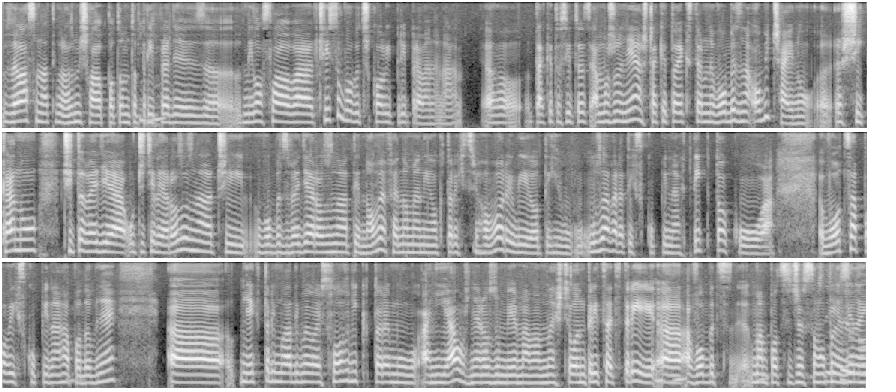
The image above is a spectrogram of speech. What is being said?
veľa som nad tým rozmýšľala po tomto mm-hmm. prípade z Miloslavova, či sú vôbec školy pripravené na uh, takéto situácie a možno nie až takéto extrémne vôbec na obyčajnú šikanu, či to vedia učiteľia rozoznať, či vôbec vedia rozoznať tie nové fenomény, o ktorých ste hovorili, o tých uzavretých skupinách TikToku a WhatsAppových skupinách a podobne. Uh, niektorí mladí majú aj slovník, ktorému ani ja už nerozumiem a mám ešte len 33 mm-hmm. a, a vôbec mám pocit, že som úplne z inej...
